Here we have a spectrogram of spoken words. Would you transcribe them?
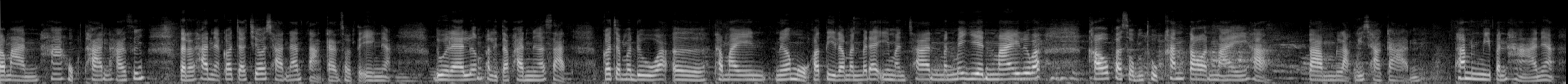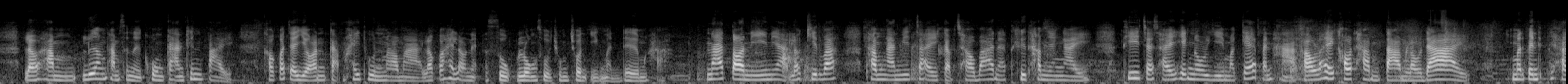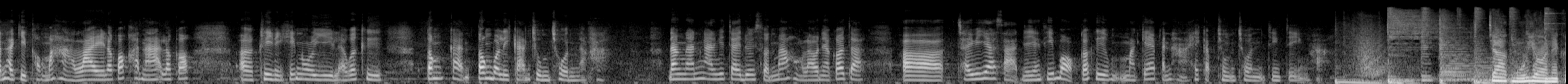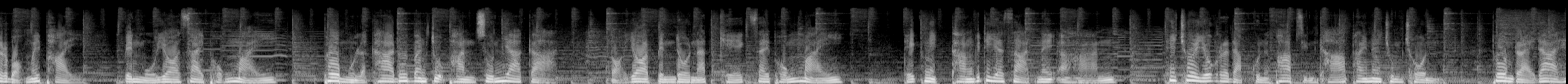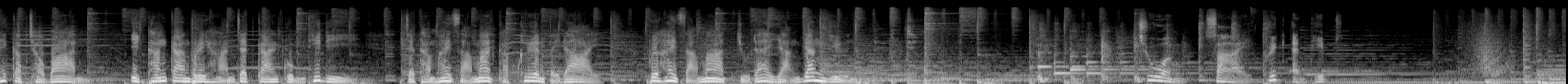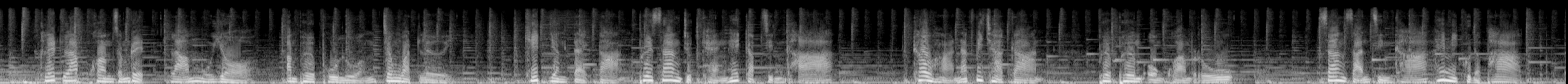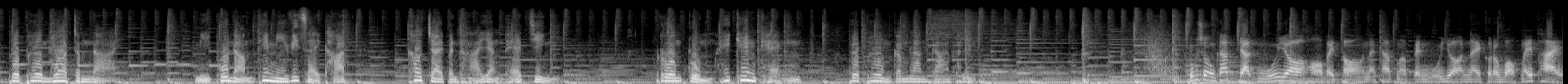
ประมาณ 5-6 ท่านนะคะ ซึ่งแต่ละท่านเนี่ยก็จะเชี่ยวชาญด้านต่างกันส่วนตัวเองเนี่ยดูแลเรื่องผลิตภัณฑ์เนื้อสัตว์ ก็จะมาดูว่าเออทำไมเนื้อหมูเขาตีแล้วมันไม่ได้อิมันชันมันไม่เย็นไหมหรือว่าเขาผสมถูกขั้นตอนไหมค่ะ ตามหลักวิชาการถ้ามันมีปัญหาเนี่ยเราทำเรื่องทำเสนอโครงการขึ้นไป เขาก็จะย้อนกลับให้ทุนมามา แล้วก็ให้เราเนี่ยสูบลงสู่ชุมชนอีกเหมือนเดิมค่ะ ณตอนนี้เนี่ยเราคิดว่าทำงานวิจัยกับชาวบ้านนะคือทำยังไง ที่จะใช้เทคโนโลยีมาแก้ปัญหาเขาและให้เขาทำตามเราได้ มันเป็นพันธกิจของมหาลัย แล้วก็คณะแล้วก็คลินิกเทคโนโลยีแล้วก็คือต้องการต้องบริการชุมชนนะคะดังนั้นงานวิจัยโดยส่วนมากของเราเนี่ยก็จะใช้วิทยาศาสตร์เนี่ยอย่างที่บอกก็คือมาแก้ปัญหาให้กับชุมชนจริง ๆ ค่ะ จากหมูยอในกระบอกไม้ไผ่ เป็นหมูยอใส่ผงไหม เพิ่มมูลค่าด้วยบรรจุภัณฑ์สุญญากาศ ต่อยอดเป็นโดนัทเค้กใส่ผงไหม เทคนิคทางวิทยาศาสตร์ในอาหาร ที่ช่วยยกระดับคุณภาพสินค้าภายในชุมชน เพิ่มรายได้ให้กับชาวบ้าน อีกทั้งการบริหารจัดการกลุ่มที่ดี จะทำให้สามารถขับเคลื่อนไปได้ เพื่อให้สามารถอยู่ได้อย่างยั่งยืน ช่วงสายทริคแอนทิป เคล็ดลับความสำเร็จล้ามหมูยออำเภอภูหลวงจังหวัดเลย คิดอย่างแตกต่างเพื่อสร้างจุดแข็งให้กับสินค้า เข้าหานักวิชาการ เพื่อเพิ่มองค์ความรู้ สร้างสารรค์สินค้าให้มีคุณภาพ เพื่อเพิ่มยอดจำหน่าย มีผู้นำที่มีวิสัยทัศน์ เข้าใจปัญหาอย่างแท้จริง รวมกลุ่มให้เข้มแข็ง เพื่อเพิ่มกำลังการผลิต คุณผู้ชมครับจากหมูยอห่อใบตองนะครับมาเป็นหมูยอในกระบอกไม้ไผ่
